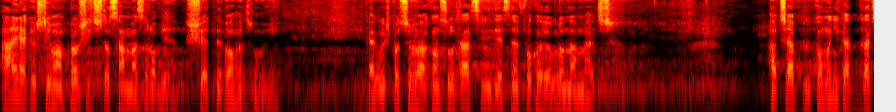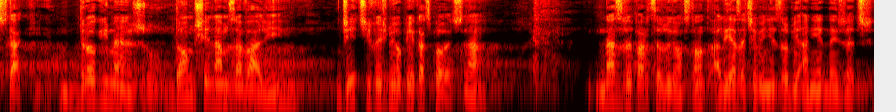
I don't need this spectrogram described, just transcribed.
A jak już cię mam prosić, to sama zrobię. Świetny pomysł, mówi. Jakbyś potrzebowała konsultacji, jestem w pokoju, oglądam mecz. A trzeba komunikat dać taki. Drogi mężu, dom się nam zawali, dzieci weźmie opieka społeczna, nas wyparcelują stąd, ale ja za ciebie nie zrobię ani jednej rzeczy.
